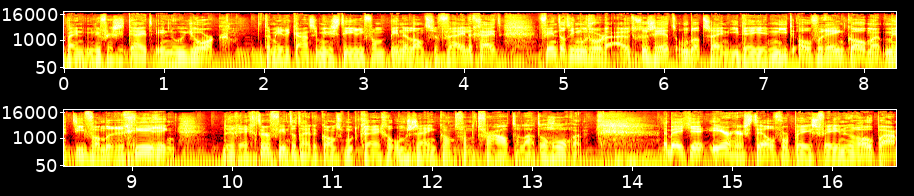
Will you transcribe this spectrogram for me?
bij een universiteit in New York. Het Amerikaanse ministerie van Binnenlandse Veiligheid vindt dat hij moet worden uitgezet... omdat zijn ideeën niet overeenkomen met die van de regering. De rechter vindt dat hij de kans moet krijgen om zijn kant van het verhaal te laten horen. Een beetje eerherstel voor PSV in Europa.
